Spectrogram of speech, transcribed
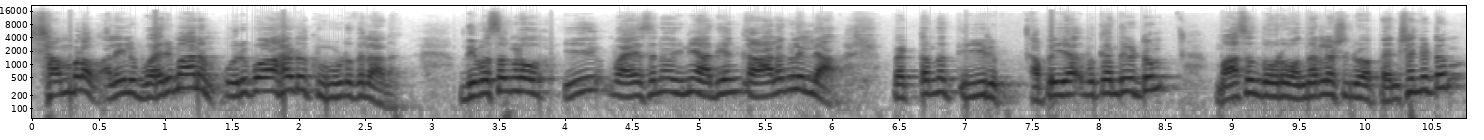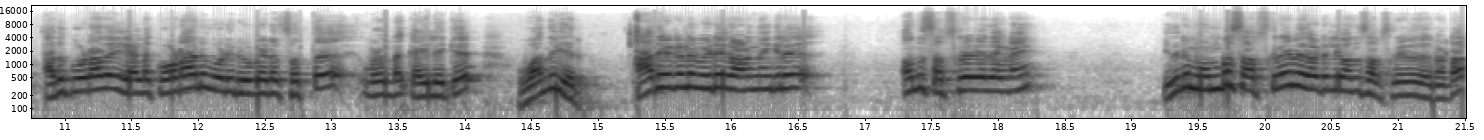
ശമ്പളം അല്ലെങ്കിൽ വരുമാനം ഒരുപാട് കൂടുതലാണ് ദിവസങ്ങളോ ഈ വയസ്സിന് ഇനി അധികം കാലങ്ങളില്ല പെട്ടെന്ന് തീരും അപ്പോൾ ഇയാൾക്ക് എന്ത് കിട്ടും മാസം തോറും ഒന്നര ലക്ഷം രൂപ പെൻഷൻ കിട്ടും അത് കൂടാതെ ഇയാളുടെ കോടാനുകോടി രൂപയുടെ സ്വത്ത് ഇവളുടെ കയ്യിലേക്ക് വന്നു ചേരും ആദ്യമായിട്ടാണ് വീഡിയോ കാണുന്നതെങ്കിൽ ഒന്ന് സബ്സ്ക്രൈബ് ചെയ്തേക്കണേ ഇതിന് മുമ്പ് സബ്സ്ക്രൈബ് ചെയ്തിട്ടില്ല ഒന്ന് സബ്സ്ക്രൈബ് ചെയ്തേക്കണം കേട്ടോ.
